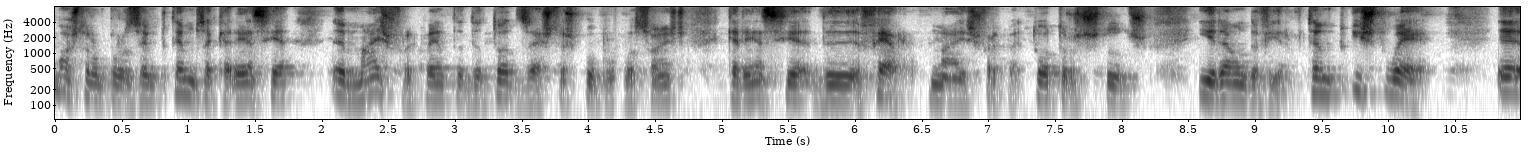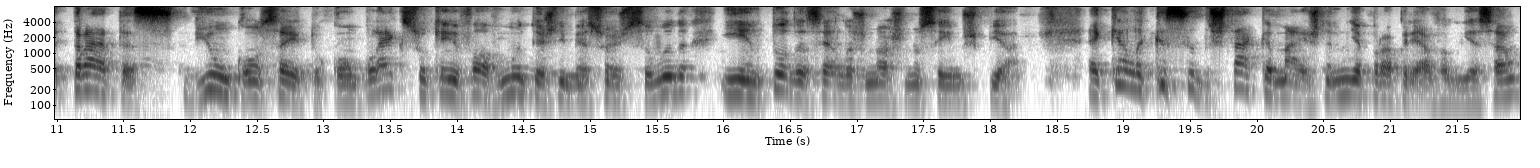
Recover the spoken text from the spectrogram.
mostram, por exemplo, que temos a carência mais frequente de todas estas populações, carência de ferro mais frequente. Outros estudos irão de vir. Portanto, isto é, eh, trata-se de um conceito complexo que envolve muitas dimensões de saúde e em todas elas nós nos saímos pior. Aquela que se destaca mais na minha própria avaliação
